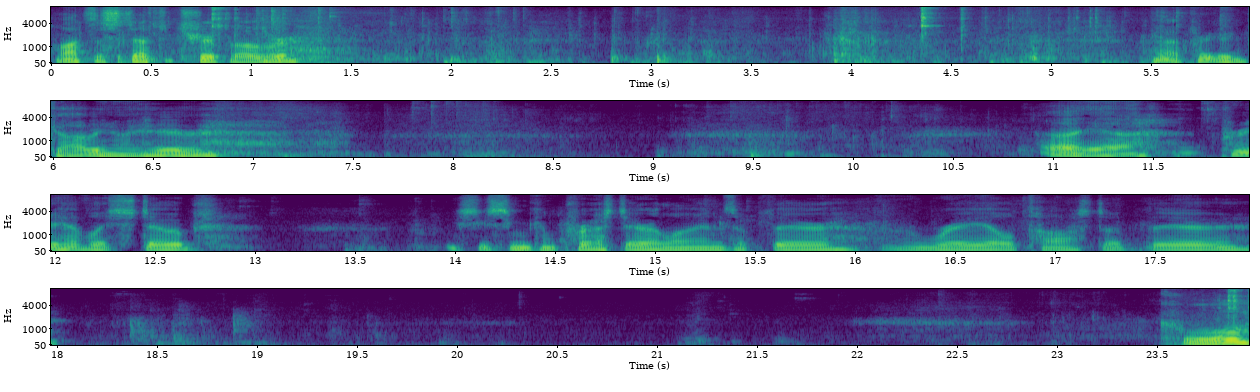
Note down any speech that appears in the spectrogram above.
Lots of stuff to trip over. Got pretty good gobbing right here. Oh yeah, pretty heavily stoped. See some compressed air lines up there, a rail tossed up there. Cool.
